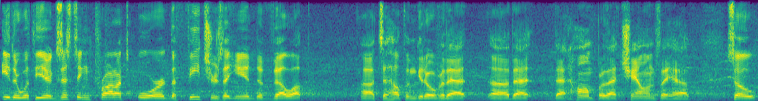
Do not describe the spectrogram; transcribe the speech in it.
either with the existing product or the features that you need to develop uh, to help them get over that, uh, that, that hump or that challenge they have. So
